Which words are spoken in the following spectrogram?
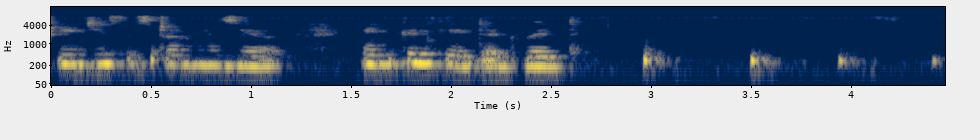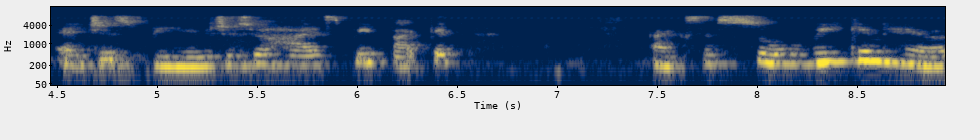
3G system is here inculcated with HSPA, which is your high speed packet access. So we can hear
